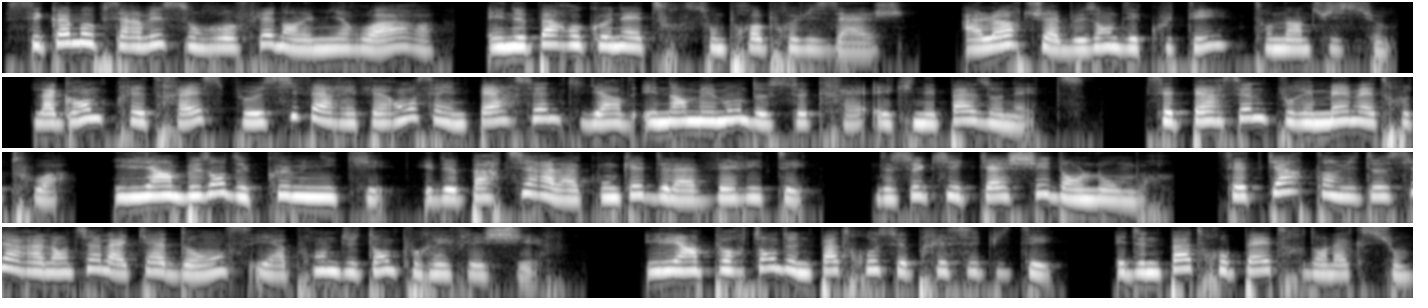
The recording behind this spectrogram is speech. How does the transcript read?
C'est comme observer son reflet dans le miroir et ne pas reconnaître son propre visage. Alors tu as besoin d'écouter ton intuition. La grande prêtresse peut aussi faire référence à une personne qui garde énormément de secrets et qui n'est pas honnête. Cette personne pourrait même être toi. Il y a un besoin de communiquer et de partir à la conquête de la vérité, de ce qui est caché dans l'ombre. Cette carte t'invite aussi à ralentir la cadence et à prendre du temps pour réfléchir. Il est important de ne pas trop se précipiter et de ne pas trop être dans l'action.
